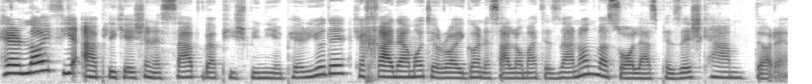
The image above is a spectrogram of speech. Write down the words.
هرلایف یه اپلیکیشن ثبت و پیشبینی پریوده که خدمات رایگان سلامت زنان و سوال از پزشک هم داره.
